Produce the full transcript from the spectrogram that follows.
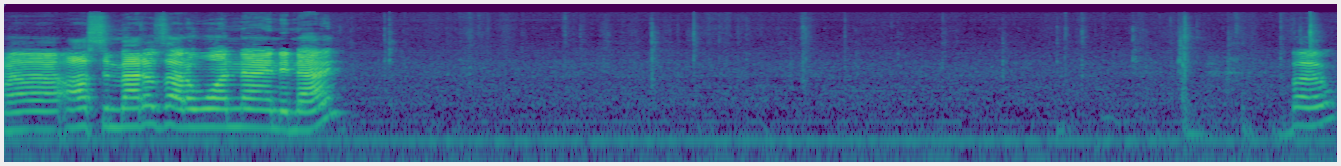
Uh, Austin Meadows out of 199. Bo.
